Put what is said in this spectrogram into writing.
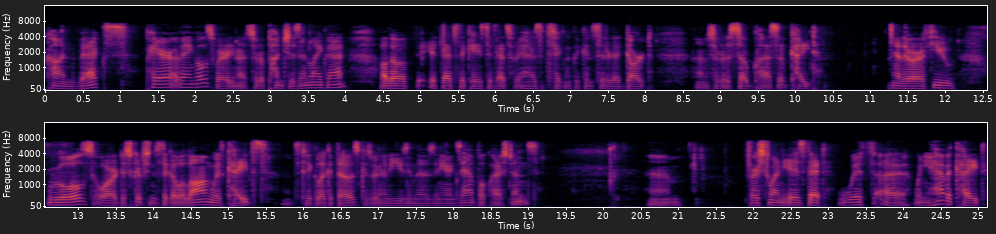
convex pair of angles where you know it sort of punches in like that. Although if, if that's the case, if that's what it has, it's technically considered a dart, um, sort of a subclass of kite. Now there are a few rules or descriptions that go along with kites. Let's take a look at those because we're going to be using those in your example questions. Um, first one is that with uh, when you have a kite,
